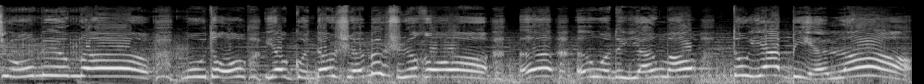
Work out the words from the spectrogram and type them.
救命啊！木头要滚到什么时候啊？呃呃，我的羊毛都压扁了。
